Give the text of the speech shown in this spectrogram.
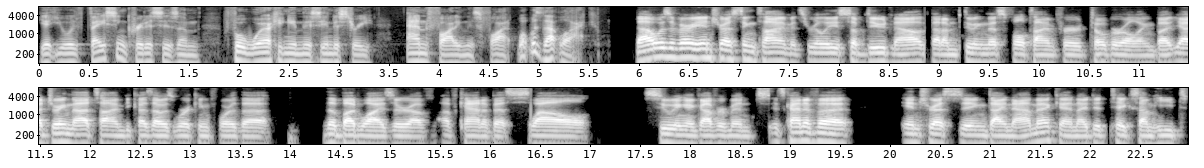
yet you were facing criticism for working in this industry and fighting this fight. What was that like? That was a very interesting time. It's really subdued now that I'm doing this full time for Toba rolling. But yeah, during that time, because I was working for the the Budweiser of of cannabis while suing a government, it's kind of a interesting dynamic. And I did take some heat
